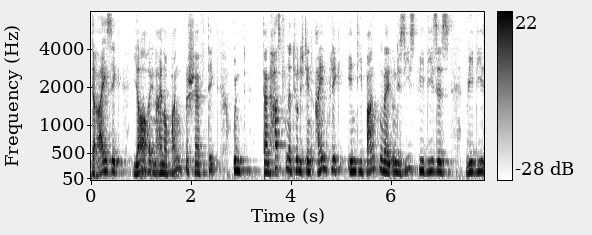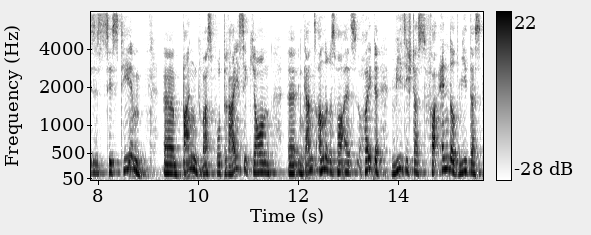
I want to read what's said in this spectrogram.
30 Jahre in einer Bank beschäftigt und dann hast du natürlich den Einblick in die Bankenwelt und du siehst, wie dieses, wie dieses System äh, Bank, was vor 30 Jahren äh, ein ganz anderes war als heute, wie sich das verändert, wie das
